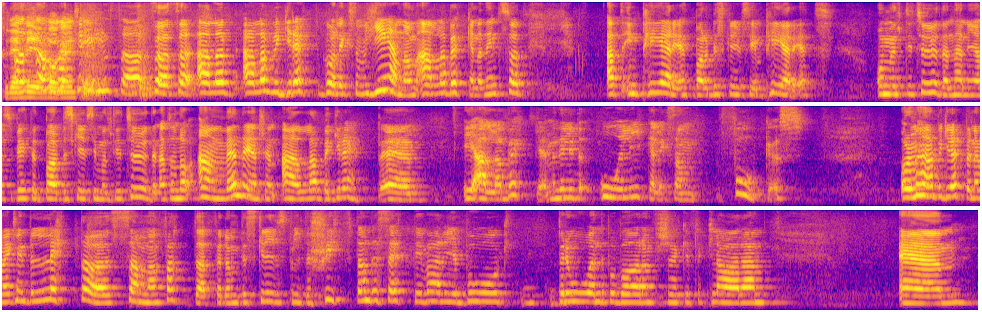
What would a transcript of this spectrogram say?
och den som vågar inte... Martin sa, så, så alla, alla begrepp går liksom igenom alla böckerna. Det är inte så att, att imperiet bara beskrivs i imperiet och multituden, det här nya subjektet, bara beskrivs i multituden. Att de använder egentligen alla begrepp eh, i alla böcker, men det är lite olika liksom, fokus. Och de här begreppen är verkligen inte lätta att sammanfatta för de beskrivs på lite skiftande sätt i varje bok beroende på vad de försöker förklara. Um,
